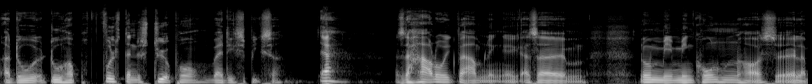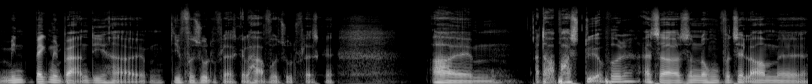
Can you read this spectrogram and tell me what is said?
Og du, du har fuldstændig styr på, hvad de spiser. Ja, Altså, der har du ikke med amning, ikke? Altså, øhm, nu min, min kone, hun har også, eller min, begge mine børn, de har, øhm, de har fået sutteflaske, eller har fået sutteflaske. Og, øhm, og der var bare styr på det. Altså, så når hun fortæller om øh,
